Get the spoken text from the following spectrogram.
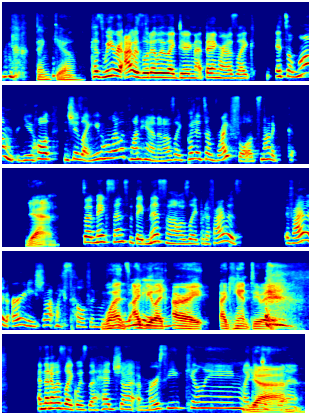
Thank you. Because we were, I was literally like doing that thing where I was like, it's a long, you hold, and she's like, you hold it with one hand. And I was like, but it's a rifle. It's not a, gu-" Yeah. so it makes sense that they miss. And I was like, but if I was, if I had already shot myself and was Once I'd be like, all right, I can't do it. and then it was like, was the headshot a mercy killing? Like it just yeah. didn't.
